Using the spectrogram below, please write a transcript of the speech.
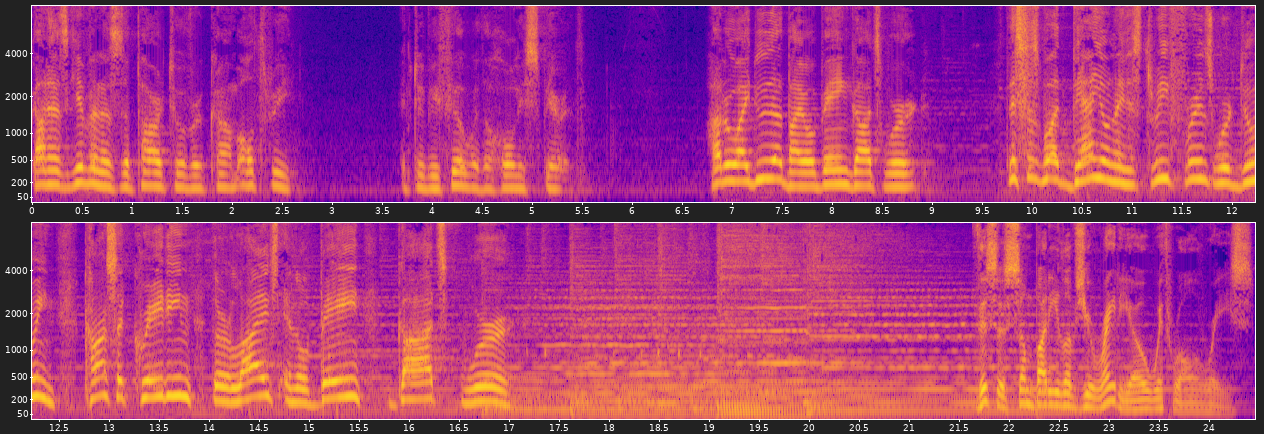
God has given us the power to overcome all three and to be filled with the Holy Spirit. How do I do that? By obeying God's word. This is what Daniel and his three friends were doing, consecrating their lives and obeying God's word. This is Somebody Loves You Radio with Raul Ries.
